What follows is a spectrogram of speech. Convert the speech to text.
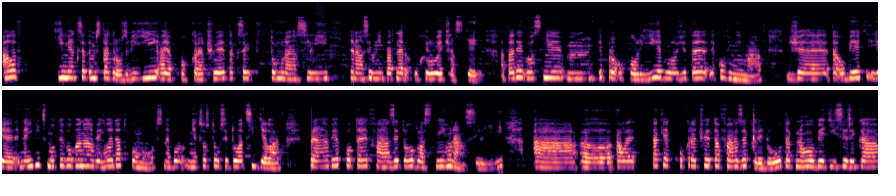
ale v tím, jak se ten vztah rozvíjí a jak pokračuje, tak se k tomu násilí ten násilný partner uchyluje častěji. A tady vlastně mm, i pro okolí je důležité jako vnímat, že ta oběť je nejvíc motivovaná vyhledat pomoc nebo něco s tou situací dělat právě po té fázi toho vlastního násilí. A, uh, ale tak, jak pokračuje ta fáze klidu, tak mnoho obětí si říká,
